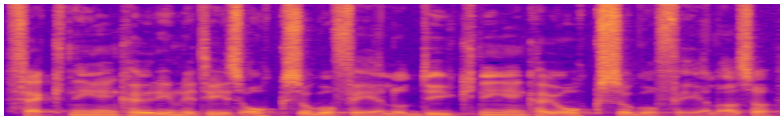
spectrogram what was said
fäktningen kan ju rimligtvis också gå fel och dykningen kan ju också gå fel. Alltså,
